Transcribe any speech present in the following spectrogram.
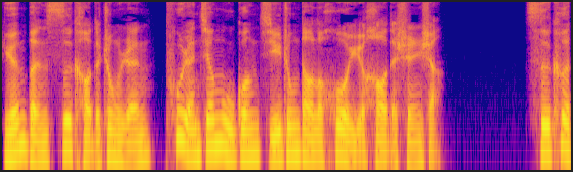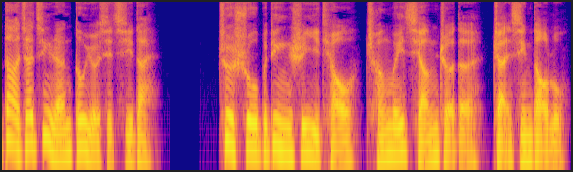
原本思考的众人突然将目光集中到了霍雨浩的身上。此刻，大家竟然都有些期待，这说不定是一条成为强者的崭新道路。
